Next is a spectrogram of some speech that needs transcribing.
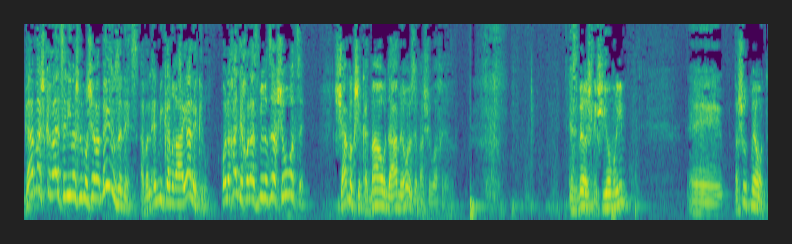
גם מה שקרה אצל אמא של משה רבינו זה נס, אבל אין מכאן ראיה לכלום. כל אחד יכול להסביר את זה איך שהוא רוצה. שם כשקדמה ההודעה מראש זה משהו אחר. הסבר שלישי אומרים, אה, פשוט מאוד,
